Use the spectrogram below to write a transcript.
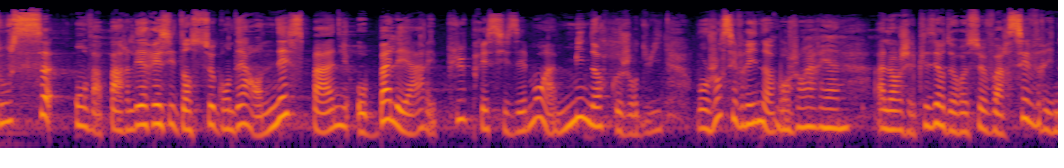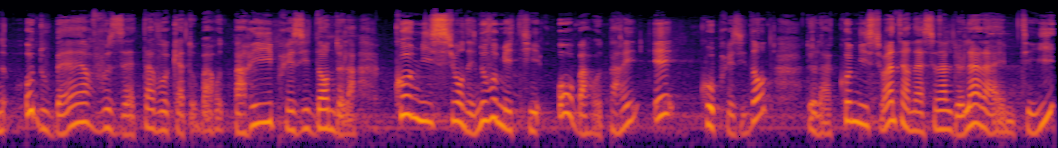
Tous. On va parler résidence secondaire en Espagne, au Baléares et plus précisément à Minorque aujourd'hui. Bonjour Séverine. Bonjour Ariane. Alors j'ai le plaisir de recevoir Séverine Audoubert. Vous êtes avocate au barreau de Paris, présidente de la commission des nouveaux métiers au barreau de Paris et coprésidente de la Commission internationale de l'ALAMTI,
